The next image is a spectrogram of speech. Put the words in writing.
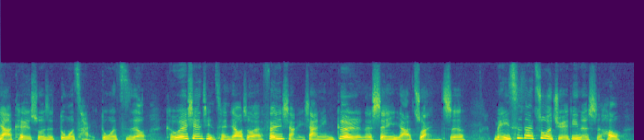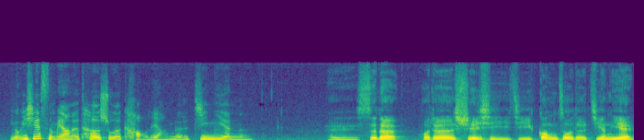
涯可以说是多彩多姿哦，可不可以先请陈教授来分享一下您个人的生涯转折？每一次在做决定的时候。有一些什么样的特殊的考量的经验呢？哎，是的，我的学习以及工作的经验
